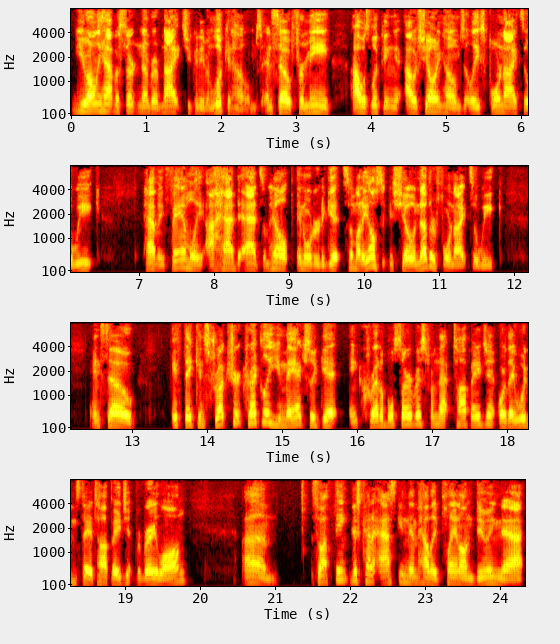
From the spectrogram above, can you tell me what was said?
you only have a certain number of nights you can even look at homes. And so for me, I was looking, I was showing homes at least four nights a week having family, I had to add some help in order to get somebody else that could show another four nights a week. And so, if they can structure it correctly, you may actually get incredible service from that top agent, or they wouldn't stay a top agent for very long. Um, so, I think just kind of asking them how they plan on doing that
